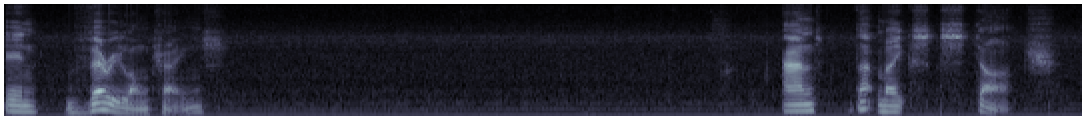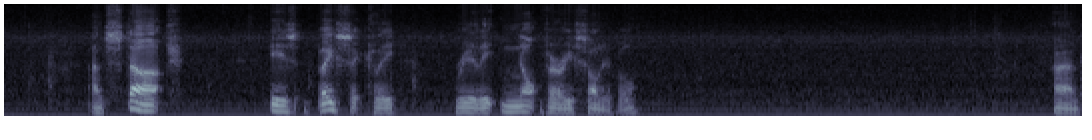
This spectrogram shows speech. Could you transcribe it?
in very long chains and that makes starch. And starch is basically really not very soluble. And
